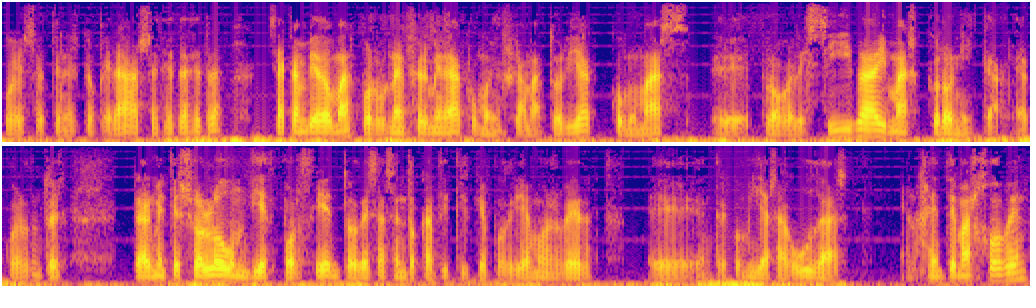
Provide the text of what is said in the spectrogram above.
pues, tener que operarse, etcétera, etcétera, se ha cambiado más por una enfermedad como inflamatoria, como más eh, progresiva y más crónica, ¿de acuerdo? Entonces, realmente solo un 10% de esas endocarditis que podríamos ver, eh, entre comillas, agudas En gente más joven,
